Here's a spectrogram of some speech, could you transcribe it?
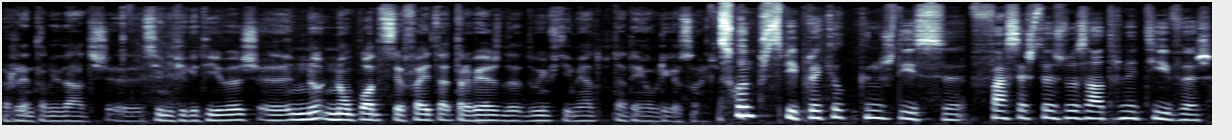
rentabilidades uh, significativas, uh, não pode ser feita através de, do investimento, portanto, em obrigações. Segundo percebi, por aquilo que nos disse, face a estas duas alternativas,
